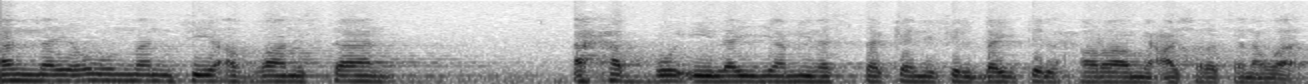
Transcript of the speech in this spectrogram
أن يوما في أفغانستان أحب إلي من السكن في البيت الحرام عشر سنوات.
